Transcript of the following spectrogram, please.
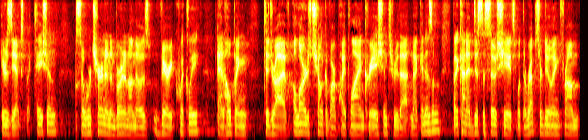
Here's the expectation. So we're churning and burning on those very quickly and hoping to drive a large chunk of our pipeline creation through that mechanism, but it kind of disassociates what the reps are doing from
